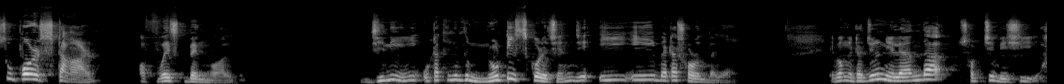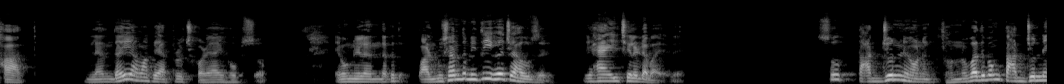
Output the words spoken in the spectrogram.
সুপারস্টার অফ ওয়েস্ট বেঙ্গল, যিনি ওটাকে কিন্তু নোটিস করেছেন যে এই এই বেটা শরৎ বাজায়। এবং এটার জন্য নীলায়ন্দা সবচেয়ে বেশি হাত। নীলায়ন্দাই আমাকে অ্যাপ্রোচ করে আই হোপ সো এবং নীলায়ন্দাকে পারমিশন তো নিতেই হয়েছে হাউসের যে হ্যাঁ এই ছেলেটা বাজাবে সো তার জন্যে অনেক ধন্যবাদ এবং তার জন্যে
